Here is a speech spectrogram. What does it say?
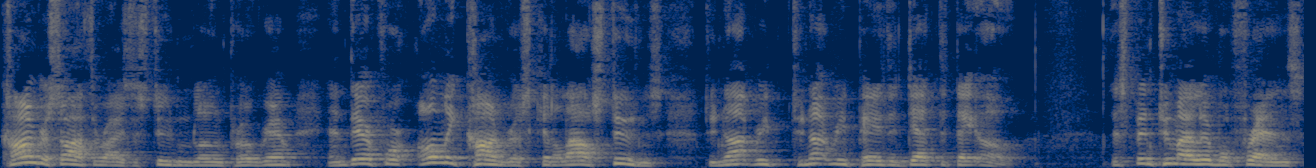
Congress authorized the student loan program, and therefore only Congress can allow students to not, re- to not repay the debt that they owe. This has been To My Liberal Friends.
